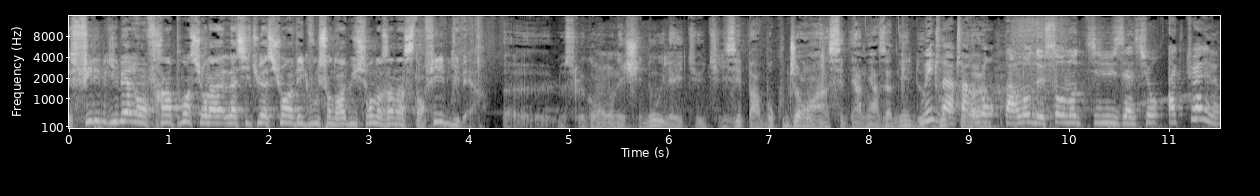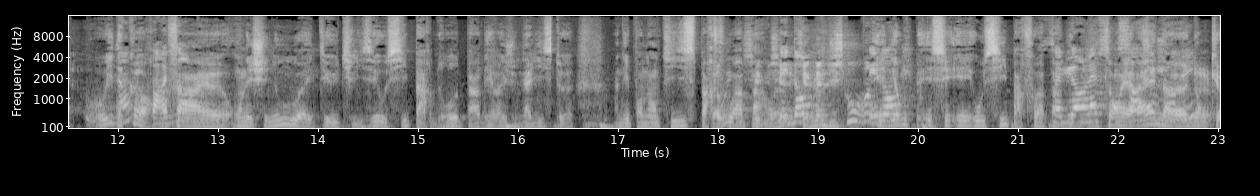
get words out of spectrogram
Philippe Guibert, on fera un point sur la, situation avec vous, Sandra Buisson, dans un instant. Philippe Guibert. Euh, le slogan On est chez nous, il a été utilisé par beaucoup de gens hein, ces dernières années. De oui, bah, parlons, euh, parlons, de son utilisation actuelle. Oui, hein, d'accord. enfin, On est chez nous a été utilisé aussi par d'autres, par des régionalistes indépendantistes, bah parfois par. C'est le même discours. Hein. Et, aussi parfois par des militants RN. donc,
